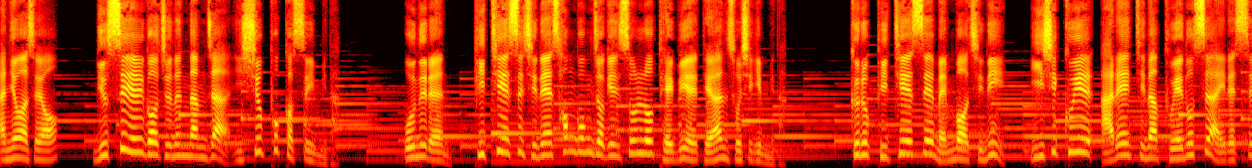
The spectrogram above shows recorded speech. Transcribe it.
안녕하세요. 뉴스 읽어주는 남자 이슈 포커스입니다. 오늘은 BTS 진의 성공적인 솔로 데뷔에 대한 소식입니다. 그룹 BTS의 멤버 진이 29일 아르헨티나 부에노스 아이레스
